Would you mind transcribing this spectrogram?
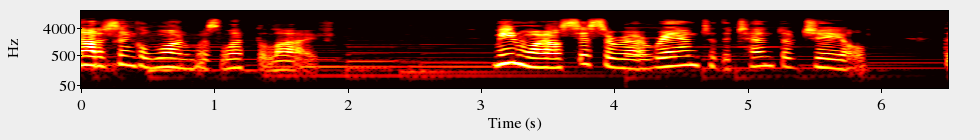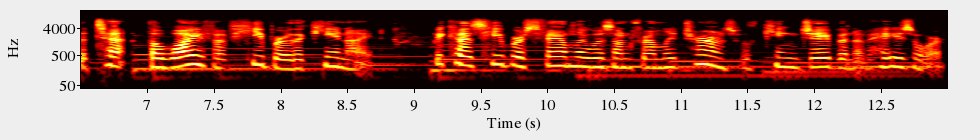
Not a single one was left alive. Meanwhile Sisera ran to the tent of Jael, the, tent, the wife of Heber the Kenite, because Heber's family was on friendly terms with King Jabin of Hazor.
